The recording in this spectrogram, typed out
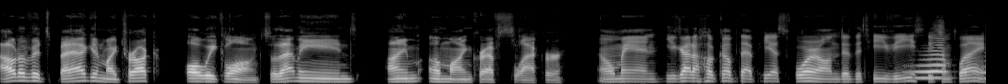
out of its bag in my truck all week long. So that means I'm a Minecraft slacker. Oh man, you gotta hook up that PS4 onto the TV so you can play.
